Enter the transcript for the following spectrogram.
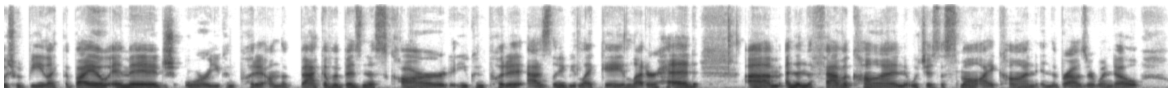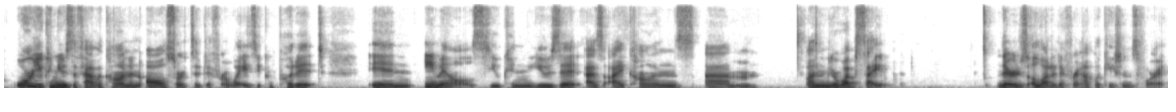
which would be like the bio image, or you can put it on the back of a business card. You can put it as maybe like a letterhead. Um, and then the favicon, which is a small icon in the browser window or you can use the favicon in all sorts of different ways. You can put it in emails, you can use it as icons um, on your website. There's a lot of different applications for it.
